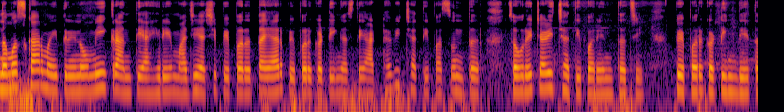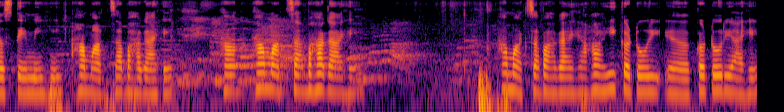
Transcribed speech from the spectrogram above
नमस्कार मैत्रिणो मी क्रांती आहे माझी अशी पेपर तयार पेपर कटिंग असते अठ्ठावीस छातीपासून तर चौवेचाळीस छातीपर्यंतची पेपर कटिंग देत असते मी. ही हा मागचा भाग आहे. हा हा मागचा भाग आहे. हा मागचा भाग आहे. हा ही कटोरी कटोरी आहे.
